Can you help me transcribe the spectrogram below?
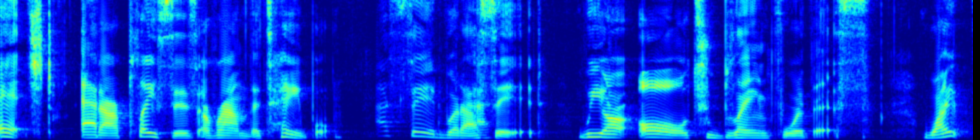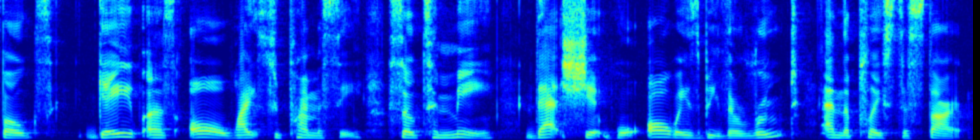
etched at our places around the table. I said what I said. We are all to blame for this. White folks gave us all white supremacy. So to me, that shit will always be the root and the place to start.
